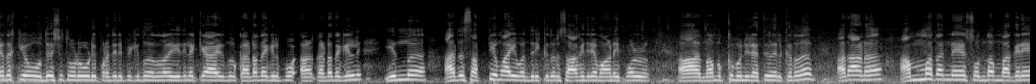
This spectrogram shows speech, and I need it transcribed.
ഏതൊക്കെയോ ഉദ്ദേശത്തോടു കൂടി പ്രചരിപ്പിക്കുന്നു എന്ന രീതിയിലൊക്കെ ആയിരുന്നു കണ്ടതെങ്കിൽ കണ്ടതെങ്കിൽ ഇന്ന് അത് സത്യമായി വന്നിരിക്കുന്ന ഒരു സാഹചര്യമാണ് ഇപ്പോൾ നമുക്ക് മുന്നിൽ എത്തി നിൽക്കുന്നത്. അതാണ് അമ്മ തന്നെ സ്വന്തം മകനെ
